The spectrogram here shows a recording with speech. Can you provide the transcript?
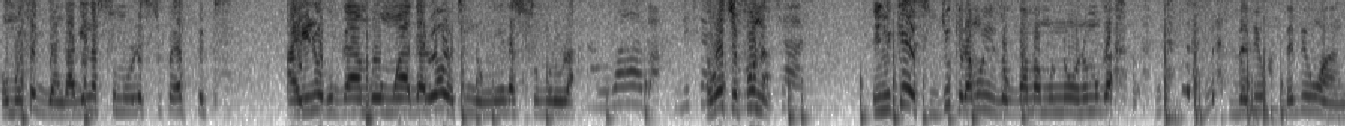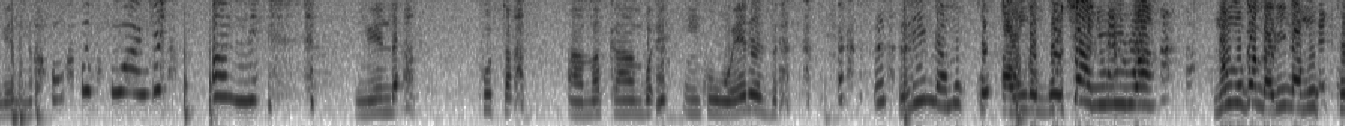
omusajja ngaagenda sumulula ecupa ya peps ayina okugamba omwagalwa we kino ngenda sumulula. Oba okifuna in case jjukiramu oyinza okugamba munoono muga bebi wange nno. Wanje ani ngenda kuta amakambwe nkuweereze. Lindamukko awo nga gwokyanyumirwa n'omugamba lindamukko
